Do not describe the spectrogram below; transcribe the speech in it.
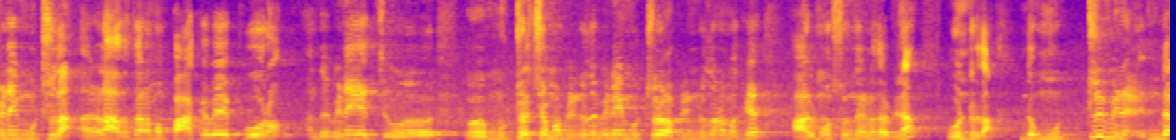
வினைமுற்று தான். அதனால் அதை தான் நம்ம பார்க்கவே போகிறோம் அந்த வினைய முற்றச்சம் அப்படின்றது வினைமுற்று அப்படின்றதும் நமக்கு ஆல்மோஸ்ட் வந்து என்னது அப்படின்னா ஒன்று தான் இந்த முற்று வினை இந்த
